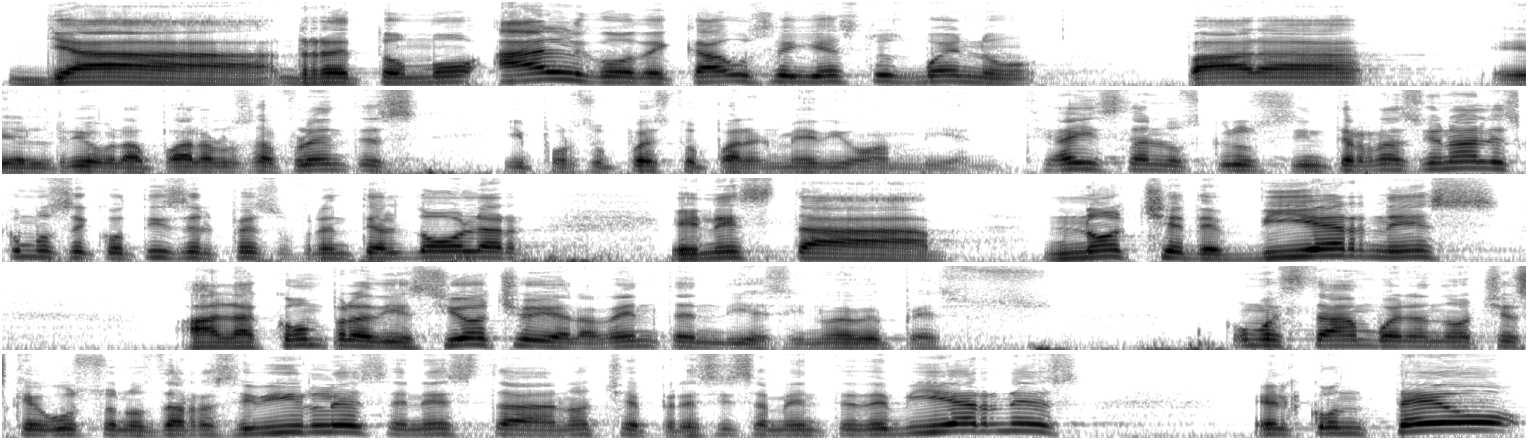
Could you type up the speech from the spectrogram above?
ya retomó algo de cauce y esto es bueno para el río Bravo, para los afluentes y por supuesto para el medio ambiente. Ahí están los cruces internacionales, cómo se cotiza el peso frente al dólar en esta noche de viernes a la compra 18 y a la venta en 19 pesos. ¿Cómo están? Buenas noches, qué gusto nos da recibirles en esta noche precisamente de viernes. El conteo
